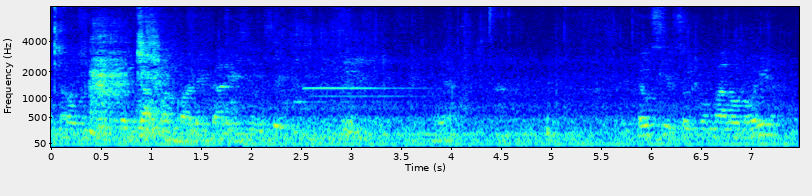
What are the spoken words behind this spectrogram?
Então o que dá para esse Então se isso for mal ou não,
